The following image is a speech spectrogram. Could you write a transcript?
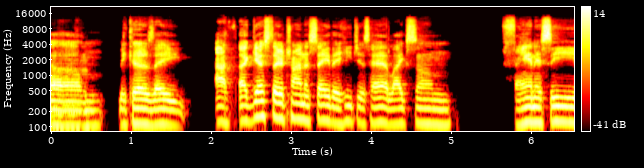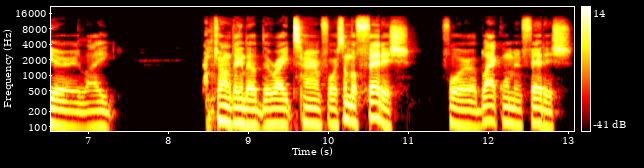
um, Mm-hmm. because they, I, I guess they're trying to say that he just had like some fantasy or like, I'm trying to think of the, the right term for some a fetish for a black woman fetish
